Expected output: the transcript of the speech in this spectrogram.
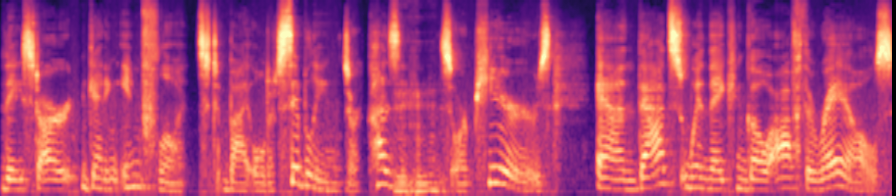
they start getting influenced by older siblings or cousins mm-hmm. or peers. And that's when they can go off the rails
